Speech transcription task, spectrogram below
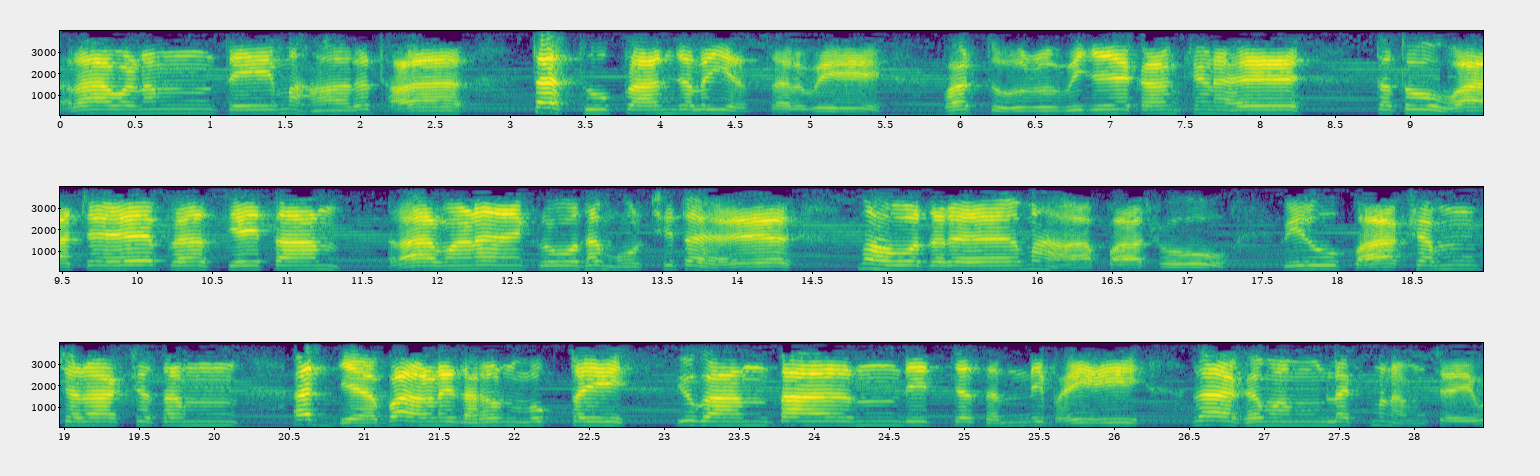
रावणं ते महारथा। तस्तु प्राञ्जलयत् सर्वे। भर्तुर्विजयकाङ्क्षिणः ततो वाच रावण क्रोधमूर्छितः महोदर महापाशो विरूपाक्षम् च राक्षसम् अद्य बाणधरुन्मुक्तै युगान्तान्दित्य सन्निभै राघवम् लक्ष्मणम् चैव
